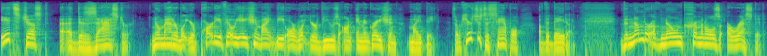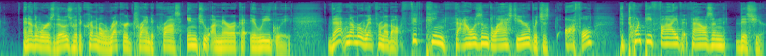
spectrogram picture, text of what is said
it's just a disaster, no matter what your party affiliation might be or what your views on immigration might be. So here's just a sample of the data. The number of known criminals arrested, in other words, those with a criminal record trying to cross into America illegally, that number went from about 15,000 last year, which is awful, to 25,000 this year.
